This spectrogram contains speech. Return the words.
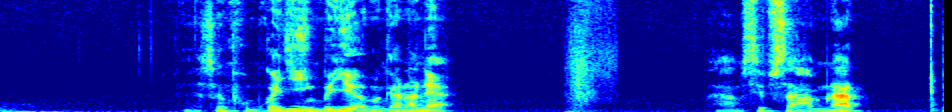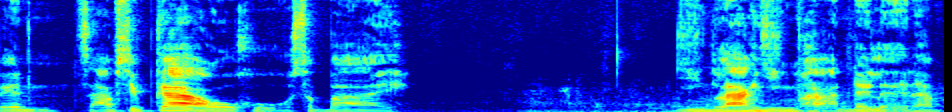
ๆ ซึ่งผมก็ยิงไปเยอะเหมือนกันนะเนี่ยสามสิบสามนัด เป็นสามสิบเก้าโอ้โห สบาย ยิงล้างยิงผ่านได้เลยนะครับ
